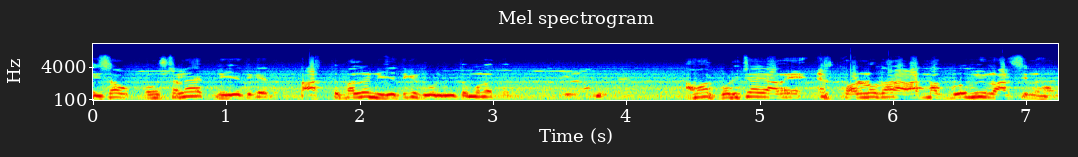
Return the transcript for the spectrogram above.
এইসব অনুষ্ঠানে নিজে থেকে আসতে পারলে নিজে থেকে গর্বিত মনে করব। আমার পরিচয় আমি কর্ণধার আরামবাগ ব্লুভিউ নার্সিং হোম।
